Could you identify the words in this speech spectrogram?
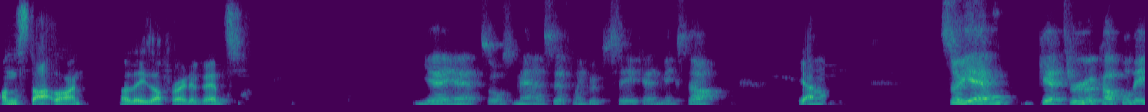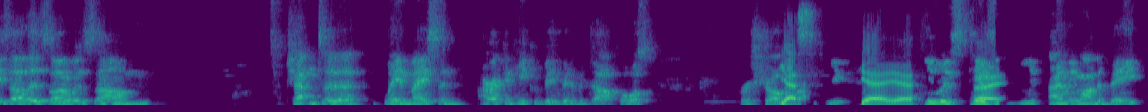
on the start line of these off-road events. yeah, yeah. It's awesome, man. It's definitely good to see it getting mixed up. Yeah. Um, so yeah, we'll get through a couple of these others. I was um chatting to Liam Mason. I reckon he could be a bit of a dark horse for a shot. Yes. He, Yeah, yeah. he was he was the only one to beat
